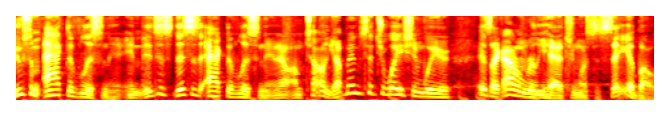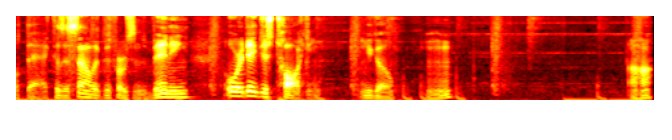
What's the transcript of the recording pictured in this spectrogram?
Do some active listening. And this is this is active listening. And I'm telling you, I've been in a situation where it's like I don't really have too much to say about that because it sounds like this person's venting or they're just talking. And you go, mm-hmm. Uh huh.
